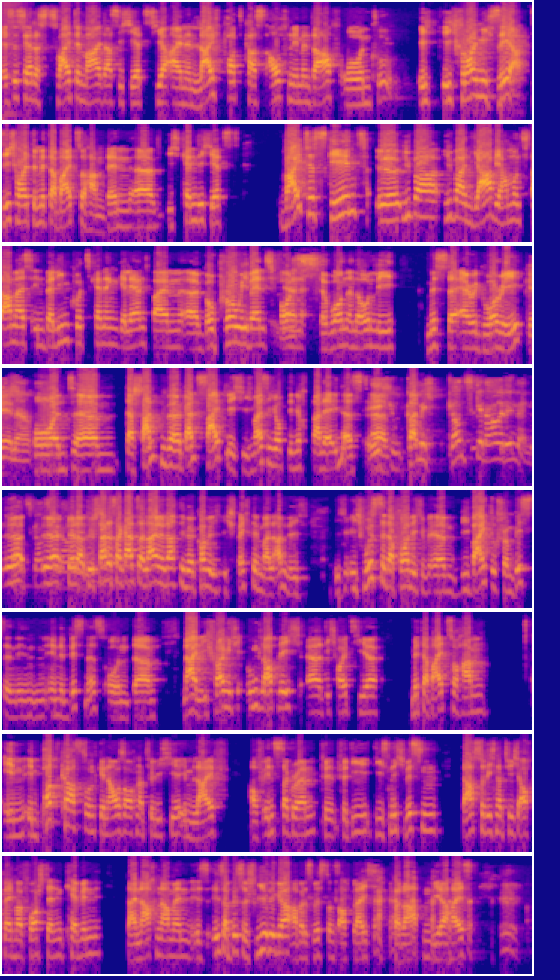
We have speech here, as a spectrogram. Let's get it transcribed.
Es ist ja das zweite Mal, dass ich jetzt hier einen Live-Podcast aufnehmen darf und cool. ich, ich freue mich sehr, dich heute mit dabei zu haben, denn äh, ich kenne dich jetzt weitestgehend äh, über, über ein Jahr. Wir haben uns damals in Berlin kurz kennengelernt beim äh, GoPro-Event von yes. The One and Only Mr. Eric Worry. Genau. Und ähm, da standen wir ganz zeitlich. Ich weiß nicht, ob du dich noch dran erinnerst. Ich ähm, kann mich ganz genau erinnern. Ja, ganz, ganz ja genau. genau. Du standest da ganz alleine und dachte mir, komm, ich, ich spreche den mal an. Ich, ich, ich wusste davor nicht, ähm, wie weit du schon bist in, in, in dem Business. Und ähm, nein, ich freue mich unglaublich, äh, dich heute hier mit dabei zu haben im, im Podcast und genauso auch natürlich hier im Live auf Instagram. Für, für die, die es nicht wissen, darfst du dich natürlich auch gleich mal vorstellen, Kevin. Dein Nachnamen ist, ist ein bisschen schwieriger, aber das wirst du uns auch gleich verraten, wie er heißt.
